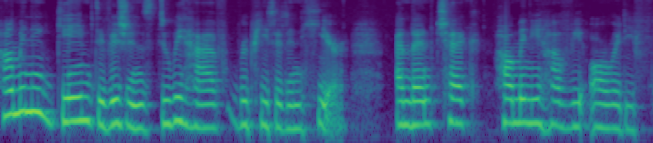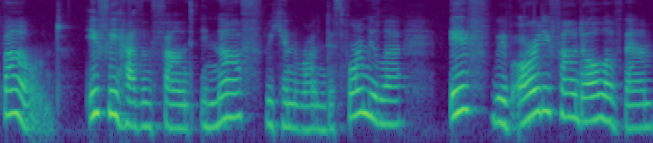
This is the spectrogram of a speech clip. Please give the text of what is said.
how many game divisions do we have repeated in here, and then check how many have we already found. If we haven't found enough, we can run this formula. If we've already found all of them,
